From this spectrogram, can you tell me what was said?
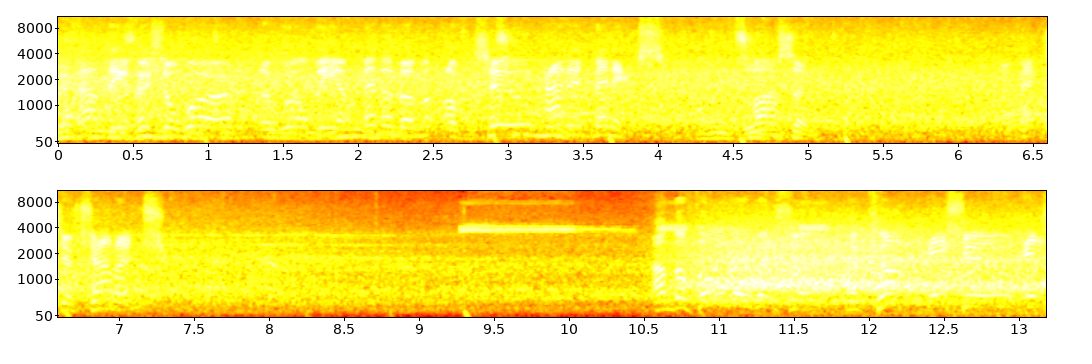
Without the official word, there will be a minimum of two added minutes. Larsen. Effective challenge. And the final whistle, the cup issue is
